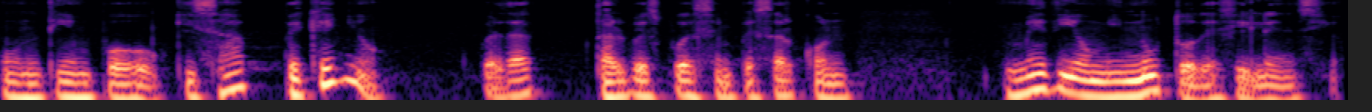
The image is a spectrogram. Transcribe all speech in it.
un tiempo quizá pequeño, ¿verdad? Tal vez puedes empezar con medio minuto de silencio.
